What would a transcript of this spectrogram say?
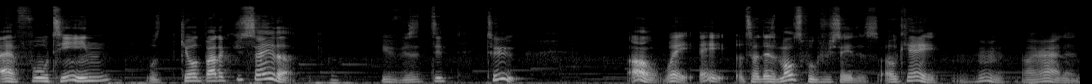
And 14 was killed by the Crusader. You visited two. Oh, wait, eight. So there's multiple Crusaders. Okay. Mm hmm Alright then.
